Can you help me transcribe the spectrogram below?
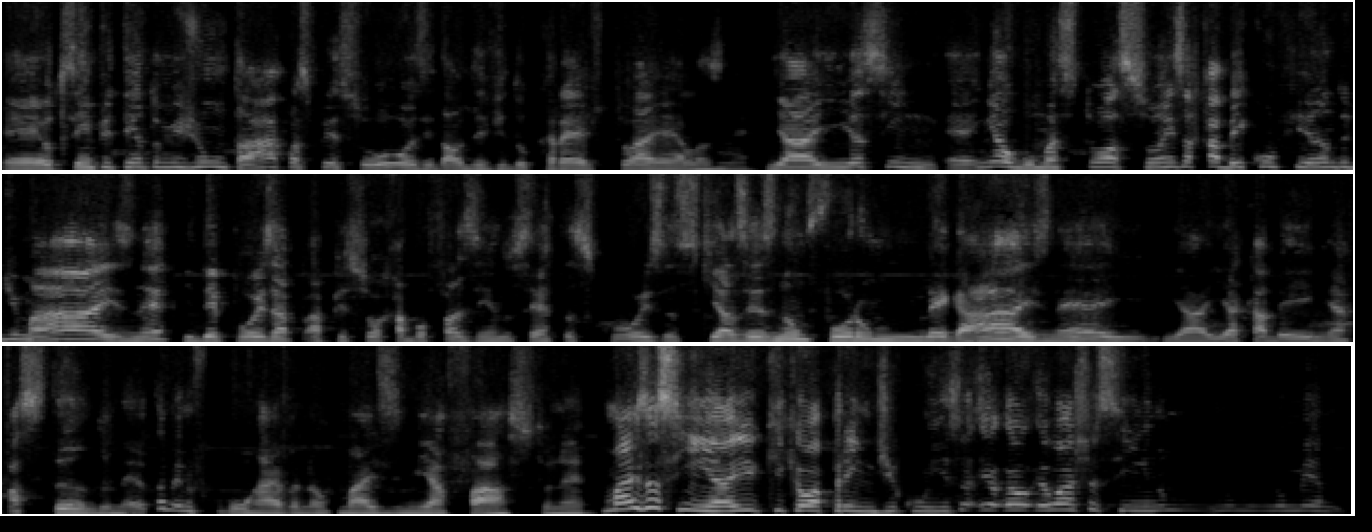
É, eu sempre tento me juntar com as pessoas e dar o devido crédito a elas, né? E aí, assim, é, em algumas situações acabei confiando demais, né? E depois a, a pessoa acabou fazendo certas coisas que às vezes não foram legais, né? E, e aí acabei me afastando, né? Eu também não fico com raiva, não, mas me afasto, né? Mas assim, aí o que, que eu aprendi com isso? Eu, eu, eu acho assim, não, não, não me...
